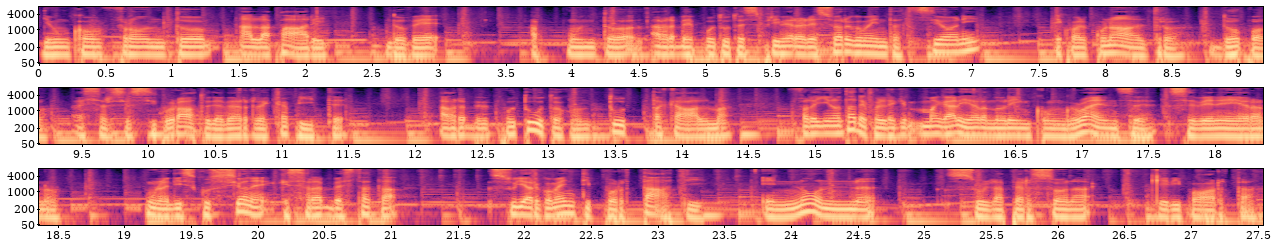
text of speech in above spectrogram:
di un confronto alla pari, dove appunto avrebbe potuto esprimere le sue argomentazioni e qualcun altro, dopo essersi assicurato di averle capite, avrebbe potuto con tutta calma fargli notare quelle che magari erano le incongruenze, se ve ne erano. Una discussione che sarebbe stata sugli argomenti portati e non sulla persona che li porta,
